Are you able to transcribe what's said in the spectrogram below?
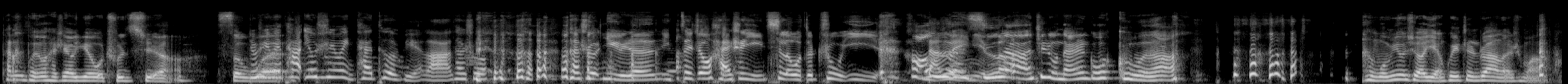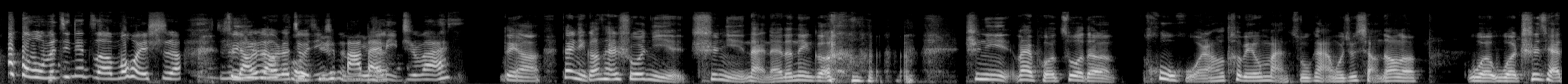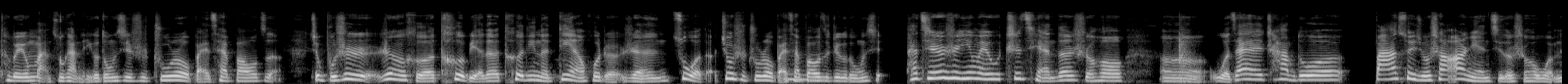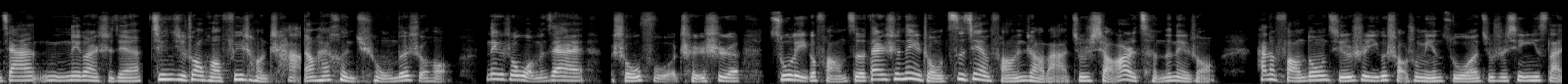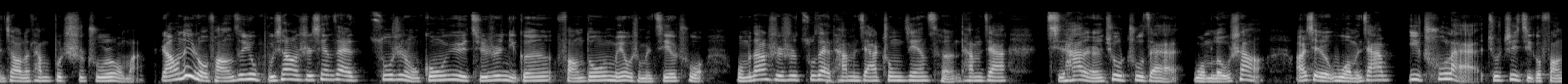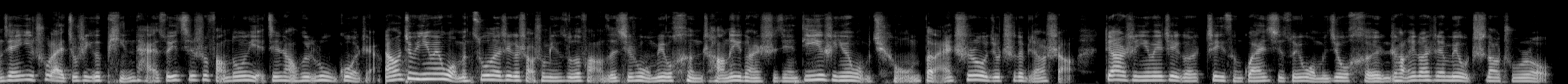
他那个朋友还是要约我出去啊。就是因为他，又是因为你太特别了。他说，他说，女人，你最终还是引起了我的注意，难为你了。这种男人给我滚啊！我们又需要言归正传了，是吗？我们今天怎么回事？就是聊着聊着就已经是八百里之外。对呀，但是你刚才说你吃你奶奶的那个，吃你外婆做的糊糊，然后特别有满足感，我就想到了。我我吃起来特别有满足感的一个东西是猪肉白菜包子，就不是任何特别的特定的店或者人做的，就是猪肉白菜包子这个东西。它其实是因为之前的时候，嗯，我在差不多八岁就上二年级的时候，我们家那段时间经济状况非常差，然后还很穷的时候，那个时候我们在首府城市租了一个房子，但是那种自建房，你知道吧？就是小二层的那种。他的房东其实是一个少数民族，就是信伊斯兰教的，他们不吃猪肉嘛。然后那种房子又不像是现在租这种公寓，其实你跟房东没有什么接触。我们当时是租在他们家中间层，他们家其他的人就住在我们楼上。而且我们家一出来就这几个房间一出来就是一个平台，所以其实房东也经常会路过这样。然后就因为我们租了这个少数民族的房子，其实我们有很长的一段时间，第一是因为我们穷，本来吃肉就吃的比较少；第二是因为这个这一层关系，所以我们就很长一段时间没有吃到猪肉。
